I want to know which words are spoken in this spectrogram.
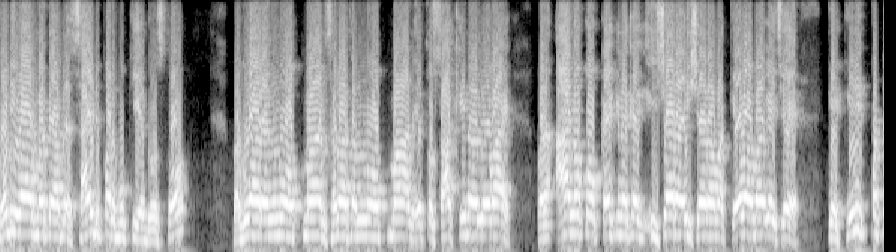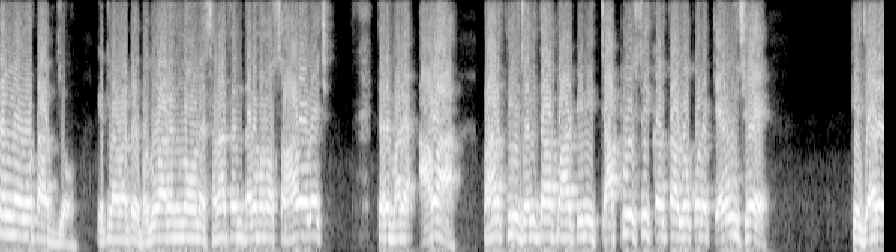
થોડી વાર માટે આપણે સાઈડ પર મૂકીએ દોસ્તો. ભગવા રંગનું અપમાન, સનાતનનું અપમાન, એ તો સાખી ન લેવાય. પણ આ લોકો કંઈક ને કંઈક ઈશારા ઈશારામાં કહેવા માંગે છે કે કિરીટ પટેલને વોટ આપજો. એટલા માટે ભગવા રંગનો અને સનાતન ધર્મનો સહારો લે છે. ત્યારે મારે આવા ભારતીય જનતા પાર્ટીની ચાપલુસી કરતા લોકોને કહેવું છે કે જ્યારે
